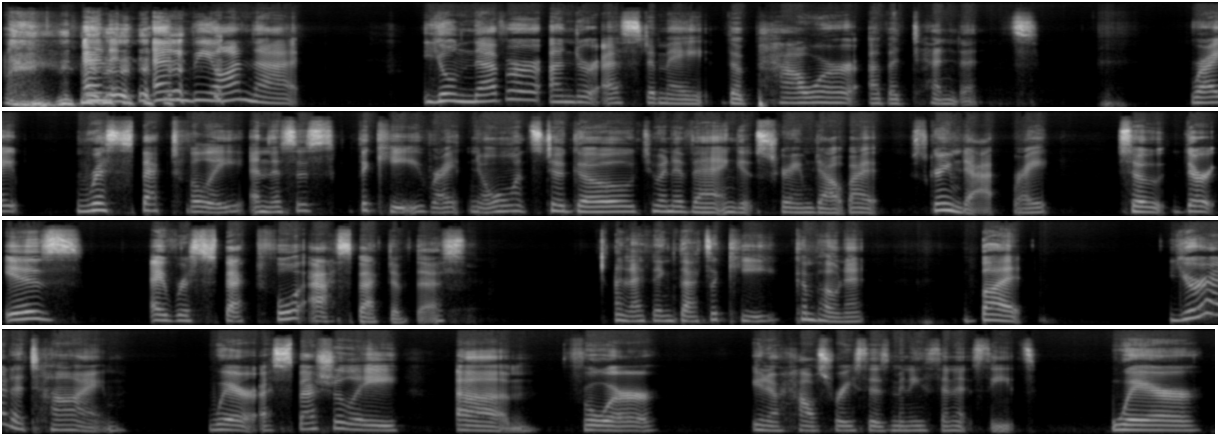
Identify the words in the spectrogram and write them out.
and and beyond that, you'll never underestimate the power of attendance. Right? Respectfully, and this is the key, right? No one wants to go to an event and get screamed out by screamed at, right? So there is a respectful aspect of this. And I think that's a key component. But you're at a time where, especially um, for you know, House races, many Senate seats, where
